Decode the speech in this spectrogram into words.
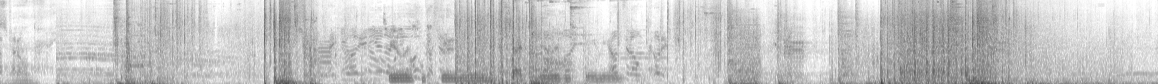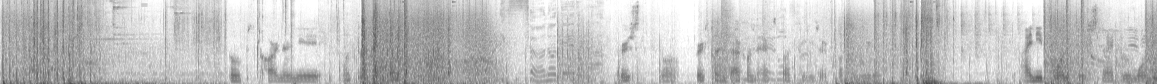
is, man. Two is three, second is three. Oops, cornering it. What the fuck? First, well, first time back on the Xbox, these are fucking weird. I need one for sniper, one v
